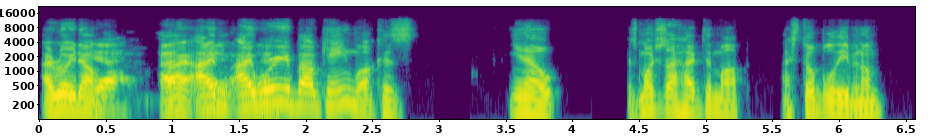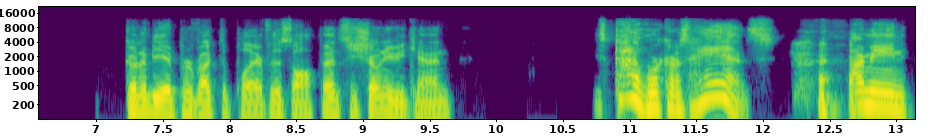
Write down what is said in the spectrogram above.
I really don't. Yeah, I I, I, I worry about Gainwell because you know, as much as I hyped him up, I still believe in him. Going to be a productive player for this offense. He's shown you he can. he's got to work on his hands. I mean,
